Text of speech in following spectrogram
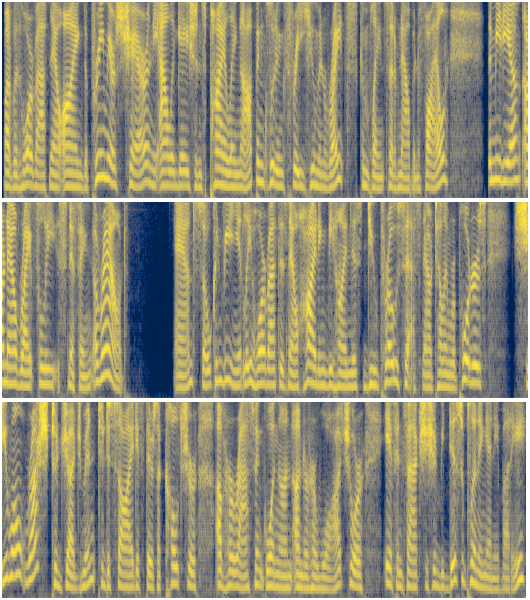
But with Horwath now eyeing the Premier's chair and the allegations piling up, including three human rights complaints that have now been filed, the media are now rightfully sniffing around. And so conveniently, Horwath is now hiding behind this due process, now telling reporters she won't rush to judgment to decide if there's a culture of harassment going on under her watch or if, in fact, she should be disciplining anybody.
